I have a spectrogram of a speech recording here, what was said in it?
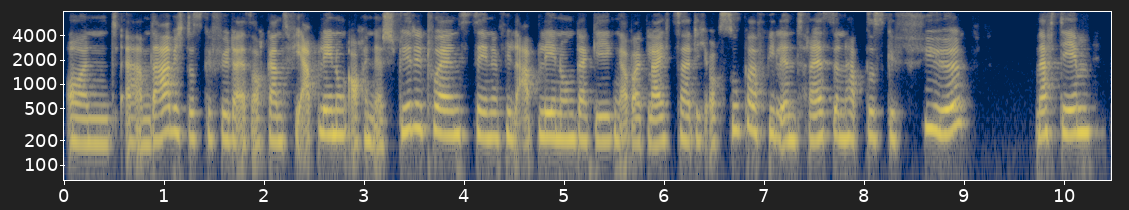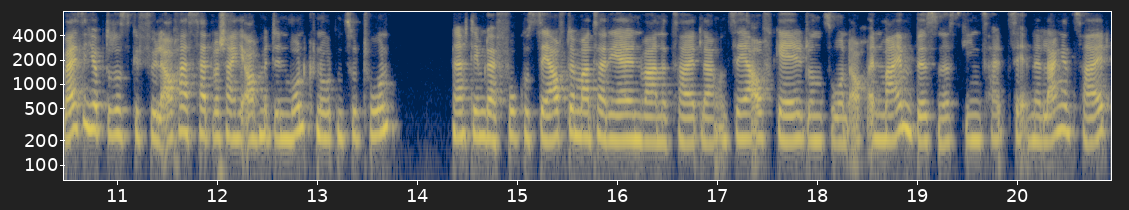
Und ähm, da habe ich das Gefühl, da ist auch ganz viel Ablehnung, auch in der spirituellen Szene viel Ablehnung dagegen, aber gleichzeitig auch super viel Interesse und habe das Gefühl, nachdem, weiß nicht, ob du das Gefühl auch hast, hat wahrscheinlich auch mit den Mundknoten zu tun, nachdem der Fokus sehr auf der materiellen war eine Zeit lang und sehr auf Geld und so und auch in meinem Business ging es halt sehr, eine lange Zeit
